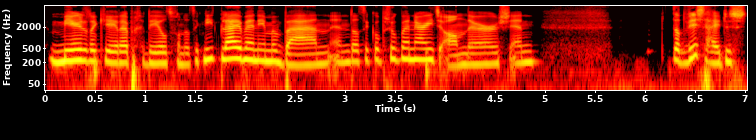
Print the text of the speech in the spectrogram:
meerdere keren heb gedeeld van dat ik niet blij ben in mijn baan en dat ik op zoek ben naar iets anders. En dat wist hij dus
